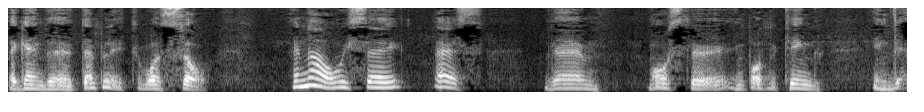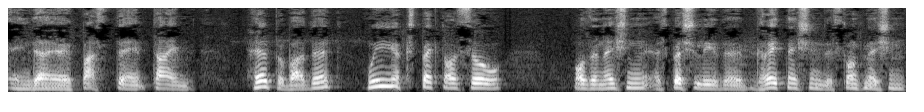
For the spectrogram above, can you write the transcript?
again the temple. It was so. And now we say, as the most uh, important king in the, in the past time help about that, we expect also all the nation, especially the great nation, the strong nation,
